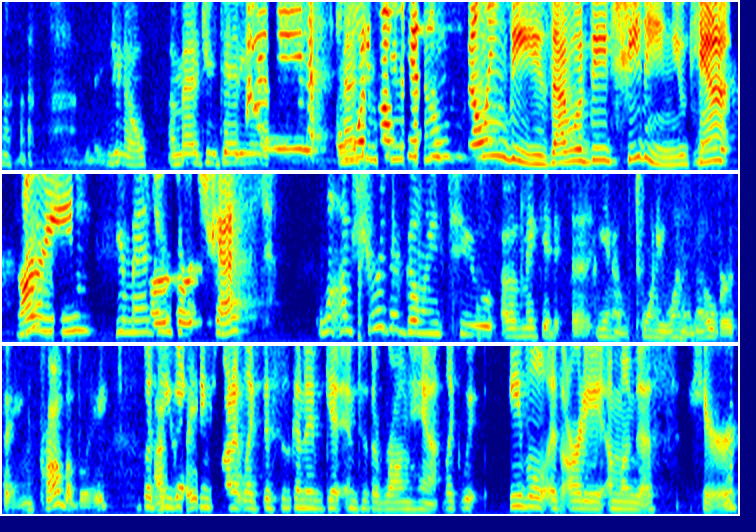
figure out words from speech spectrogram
you know, imagine getting. I mean, what about kids around- spelling bees? That would be cheating. You can't. Sorry. You imagine. Or, or chest. Well, I'm sure they're going to uh, make it, uh, you know, 21 and over thing, probably. But I you got to think- about it like this is going to get into the wrong hand. Like we, evil is already among us here.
